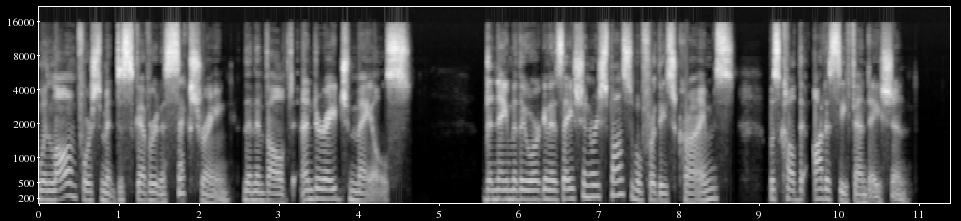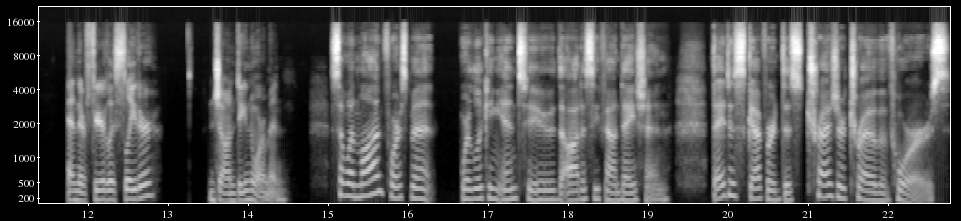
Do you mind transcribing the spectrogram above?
when law enforcement discovered a sex ring that involved underage males. The name of the organization responsible for these crimes was called the Odyssey Foundation, and their fearless leader, John D. Norman. So, when law enforcement were looking into the Odyssey Foundation, they discovered this treasure trove of horrors.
